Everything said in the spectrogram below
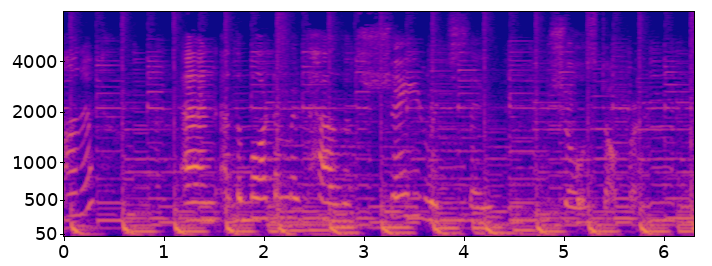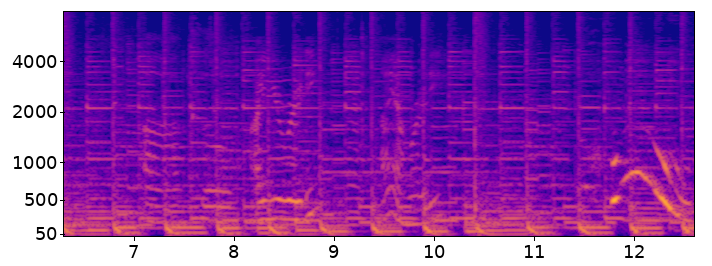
on it. And at the bottom it has a shade which says showstopper. Uh, so are you ready? I am ready. Ooh!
